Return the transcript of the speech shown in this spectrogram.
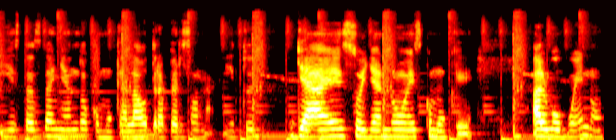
y estás dañando como que a la otra persona y entonces ya eso ya no es como que algo bueno.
